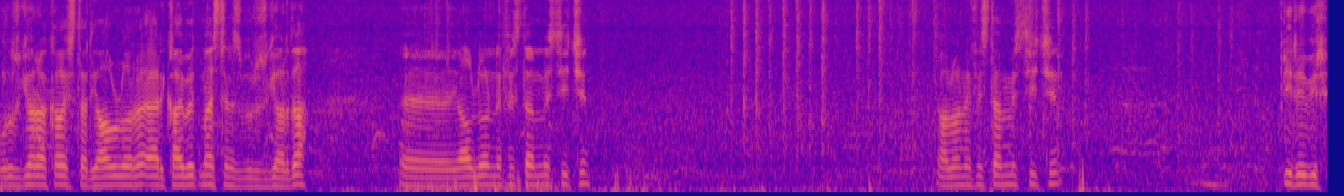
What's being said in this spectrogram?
Bu rüzgar arkadaşlar yavruları eğer kaybetmezseniz bu rüzgarda eee yavruların nefeslenmesi için yavruların nefeslenmesi için birebir.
